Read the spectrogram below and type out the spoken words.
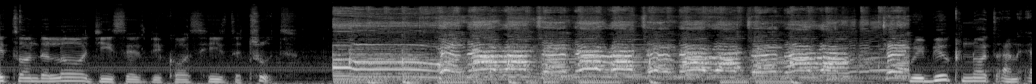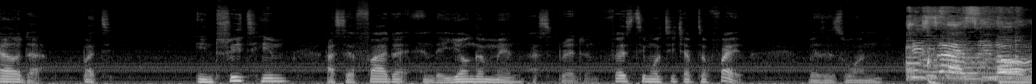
Wait on the Lord Jesus because He is the truth. Rebuke not an elder, but entreat him as a father and the younger men as brethren. 1 Timothy chapter 5, verses 1. Jesus lọ.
